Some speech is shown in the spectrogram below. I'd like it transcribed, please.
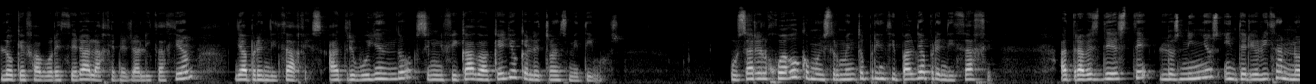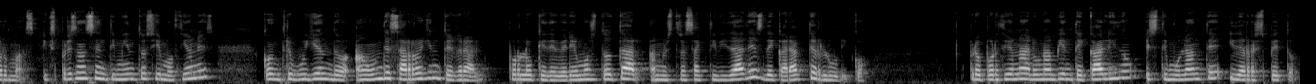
lo que favorecerá la generalización de aprendizajes, atribuyendo significado a aquello que le transmitimos. Usar el juego como instrumento principal de aprendizaje. A través de este, los niños interiorizan normas, expresan sentimientos y emociones, contribuyendo a un desarrollo integral, por lo que deberemos dotar a nuestras actividades de carácter lúdico. Proporcionar un ambiente cálido, estimulante y de respeto.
